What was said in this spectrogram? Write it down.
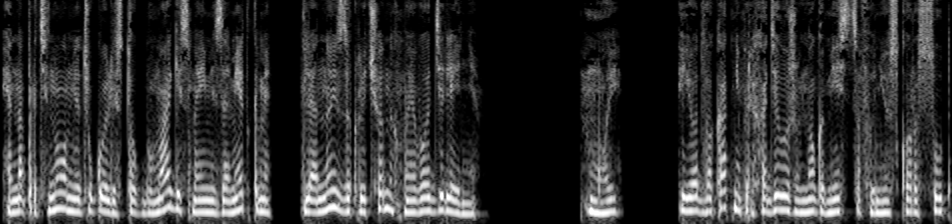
И она протянула мне другой листок бумаги с моими заметками для одной из заключенных моего отделения. Мой. Ее адвокат не приходил уже много месяцев, у нее скоро суд.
